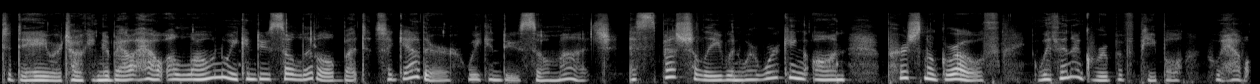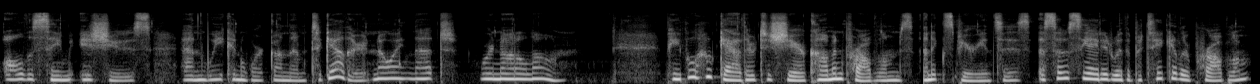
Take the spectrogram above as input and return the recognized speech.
Today we're talking about how alone we can do so little, but together we can do so much, especially when we're working on personal growth within a group of people who have all the same issues, and we can work on them together, knowing that we're not alone. People who gather to share common problems and experiences associated with a particular problem,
